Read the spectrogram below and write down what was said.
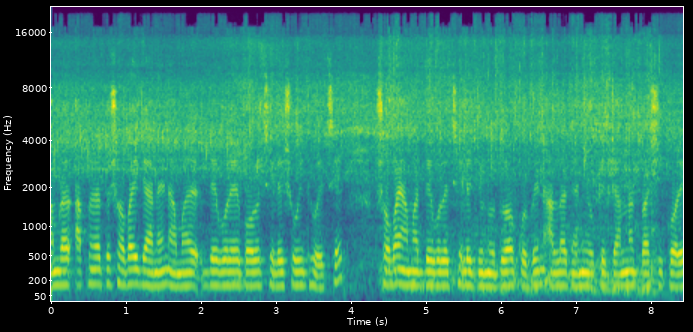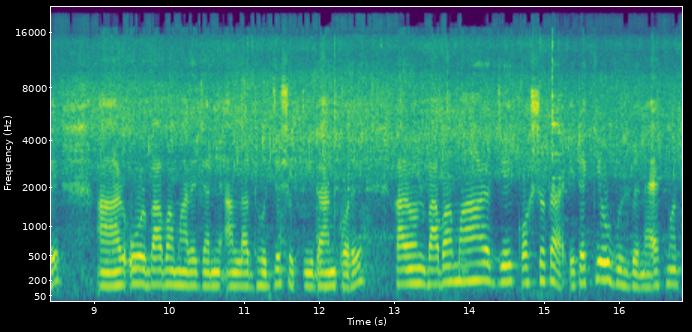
আমরা, আপনারা তো সবাই জানেন, আমার দেবরের বড় ছেলে শহীদ হয়েছে। সবাই আমার দেবরের ছেলের জন্য দোয়া করবেন। আল্লাহ জানি ওকে জান্নাতবাসী করে, আর ওর বাবা মারে জানি আল্লাহ ধৈর্য শক্তি দান করে। কারণ বাবা মার যে কষ্টটা, এটা কেউ বুঝবে না। একমাত্র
